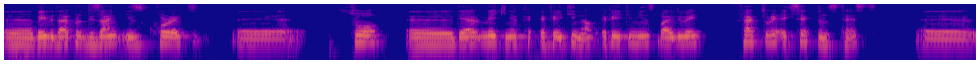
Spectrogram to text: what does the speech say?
uh, baby diaper design is correct. Uh, so they are making a FAT now. FAT means, by the way, factory acceptance tests. Uh,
